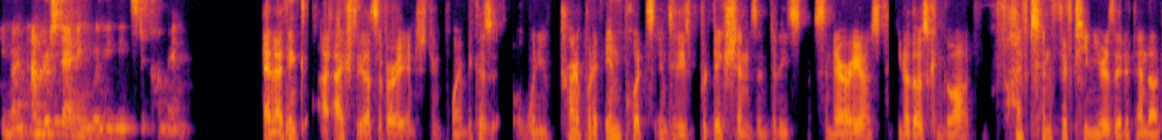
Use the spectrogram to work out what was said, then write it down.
you know, an understanding really needs to come in. And I think actually that's a very interesting point because when you're trying to put inputs into these predictions, into these scenarios, you know, those can go out 5, 10, 15 years. They depend on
